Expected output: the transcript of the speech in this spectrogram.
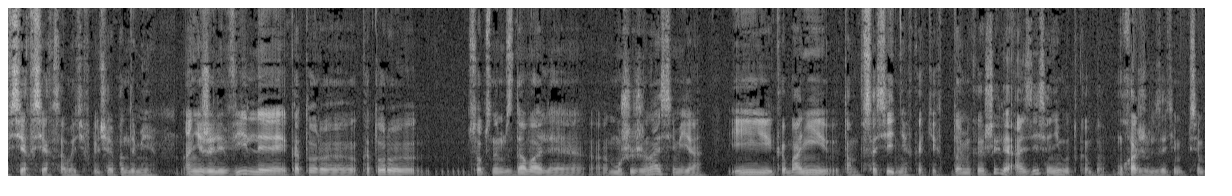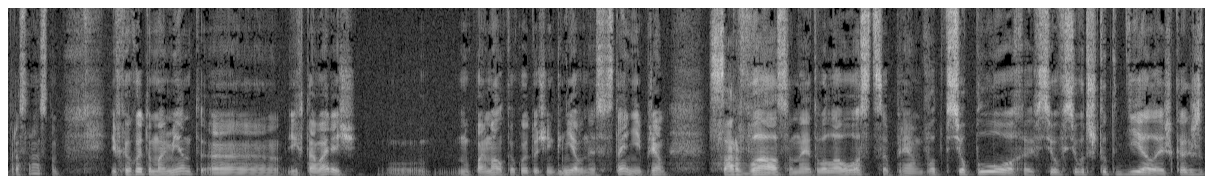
всех-всех событий, включая пандемию. Они жили в вилле, которую, которую собственно, им сдавали а, муж и жена, семья. И как бы они там в соседних каких-то домиках жили, а здесь они вот как бы ухаживали за этим всем пространством. И в какой-то момент э, их товарищ э, ну, поймал какое-то очень гневное состояние и прям сорвался на этого лаосца, прям вот все плохо, все, все вот что ты делаешь, как же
